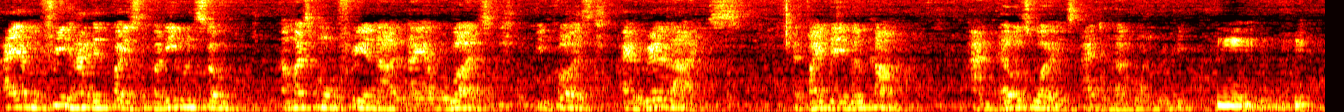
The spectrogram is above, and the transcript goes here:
I am a free-handed person, but even so, I'm much more freer now than I ever was, because I realize that my day will come, and those words I do not want to repeat. Mm.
